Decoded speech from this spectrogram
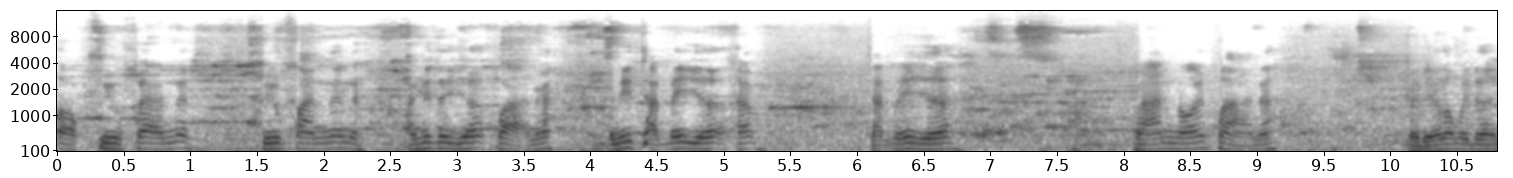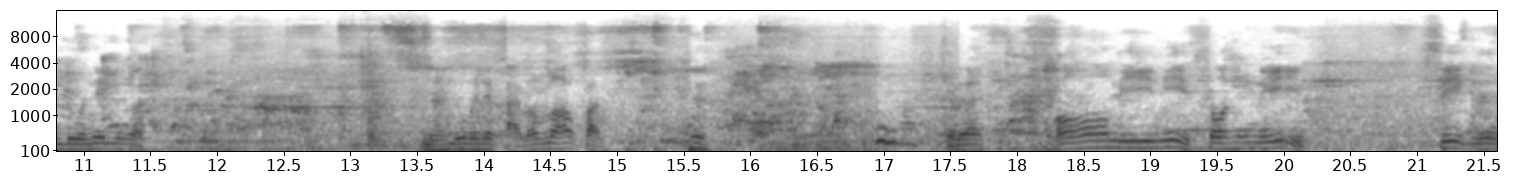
กอกฟิลแฟนนั่นฟิลฟันนั่นนะอันนี้จะเยอะกว่านะ อันนี้จัดไม่เยอะครับ จัดไม่เยอะ ร้านน้อยกว่านะ แต่เดี๋ยวเราไปเดินดูนิดนึงก่อนเดินดูบรรยากาศรอบๆก่อนเลยอ๋อมีนี่โซนตรงนี้อีกซีกหนึ่ง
